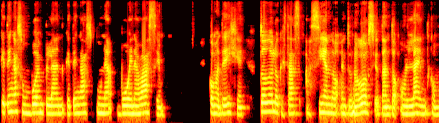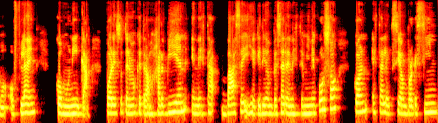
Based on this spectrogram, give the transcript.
que tengas un buen plan, que tengas una buena base. Como te dije, todo lo que estás haciendo en tu negocio, tanto online como offline, comunica. Por eso tenemos que trabajar bien en esta base y he querido empezar en este mini curso con esta lección, porque sin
